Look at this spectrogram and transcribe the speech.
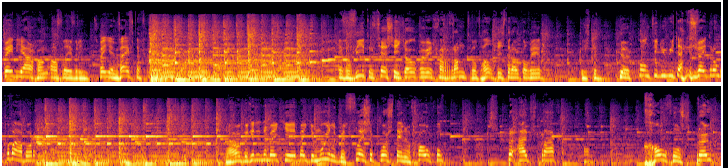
Tweede jaargang aflevering 52. En van 4 tot 6 zit je ook alweer geramd, want Hans is er ook alweer. Dus de, de continuïteit is wederom gewaarborgd. Nou, we beginnen een beetje, een beetje moeilijk met flessenpost en een goochel uitspraak. Goochelspreuk.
